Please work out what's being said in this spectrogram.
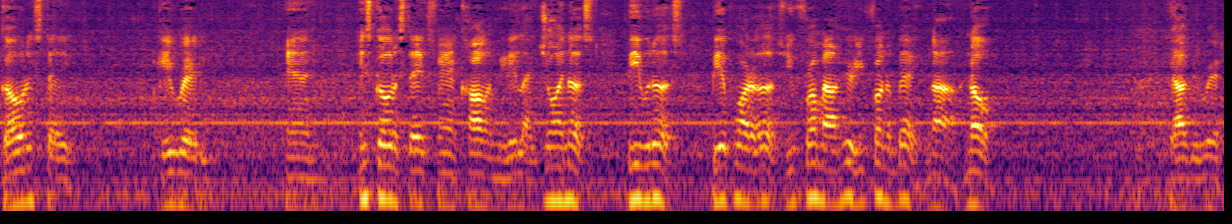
Golden State, get ready. And it's Golden State fan calling me. They like, join us, be with us, be a part of us. You from out here, you from the Bay. Nah, no. Y'all get ready.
